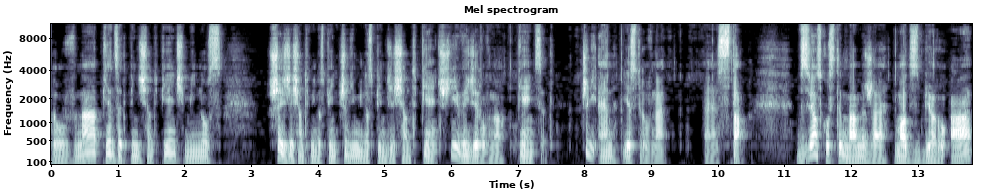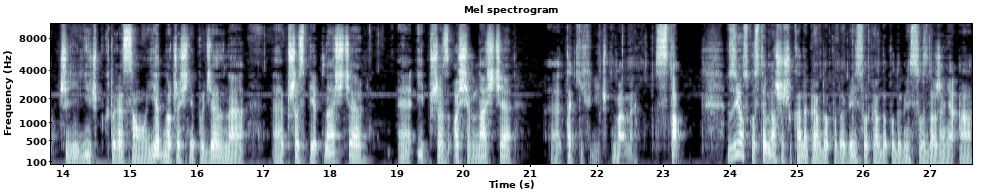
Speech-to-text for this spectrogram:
równa 555 minus 60 minus 5, czyli minus 55, czyli wyjdzie równo 500, czyli n jest równe 100. E, w związku z tym mamy, że moc zbioru A, czyli liczb, które są jednocześnie podzielne e, przez 15 e, i przez 18, e, takich liczb mamy 100. W związku z tym nasze szukane prawdopodobieństwo, prawdopodobieństwo zdarzenia A,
